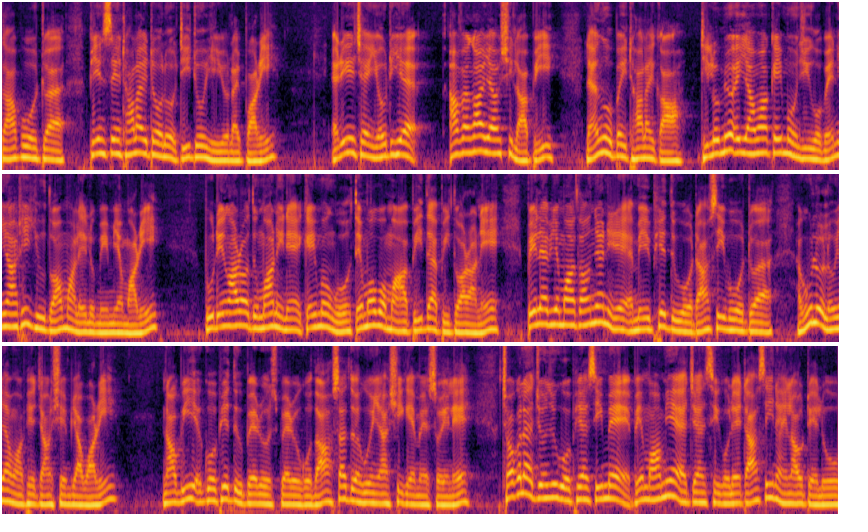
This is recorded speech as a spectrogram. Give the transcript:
စားဖို့အတွက်ပြင်ဆင်ထားလိုက်တော့လို့ဒီတိုရေရွတ်လိုက်ပါတယ်အဲ့ဒီအချိန်ရုတ်တရက်အာဗန်ကရောက်ရှိလာပြီးလမ်းကိုပိတ်ထားလိုက်ကဒီလိုမျိုးအရာမကိန်းမုံကြီးကိုဘယ်နေရာထိယူသွားမှလဲလို့မေးမြန်းပါတယ် ပူတင်ကတော့သူမအနေနဲ့ကိန်းမုံကိုတင်မောပေါ်မှာအပြီးသက်ပြီးသွားတာနဲ့ပင်လယ်ပြင်မှာတောင်းကျနေတဲ့အမေဖြစ်သူကိုဓာတ်စီဖို့အတွက်အခုလိုလုပ်ရမှာဖြစ်ကြောင်းရှင်းပြပါတယ်နောက်ပြီးအကိုဖြစ်သူဘယ်ရိုစပယ်ရိုကိုသာဆက်သွယ်ခွင့်ရရှိခဲ့မယ်ဆိုရင်လေချောကလက်ကျွန်းစုကိုဖျက်ဆီးမဲ့ပင်မောင်မြရဲ့အကြံစီကိုလည်းတားဆီးနိုင်လောက်တယ်လို့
